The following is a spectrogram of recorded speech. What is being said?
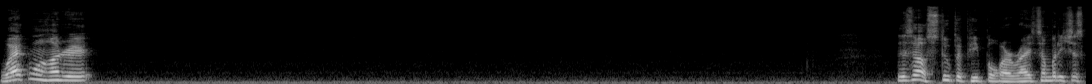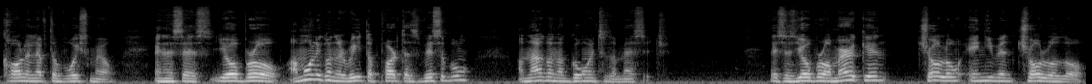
Wack 100 This is how stupid people are, right? Somebody just called and left a voicemail and it says, Yo, bro, I'm only going to read the part that's visible. I'm not going to go into the message. It says, Yo, bro, American Cholo ain't even Cholo, though.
